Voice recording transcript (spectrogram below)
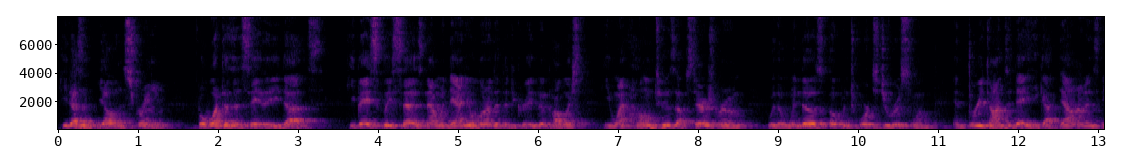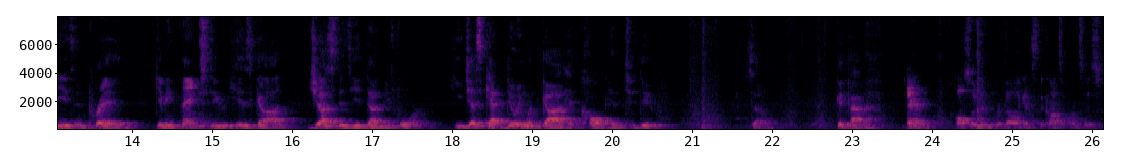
He doesn't yell and scream. But what does it say that he does? He basically says, Now, when Daniel learned that the decree had been published, he went home to his upstairs room with the windows open towards Jerusalem, and three times a day he got down on his knees and prayed, giving thanks to his God, just as he had done before. He just kept doing what God had called him to do. So, good pattern. And also didn't rebel against the consequences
